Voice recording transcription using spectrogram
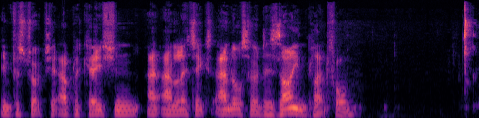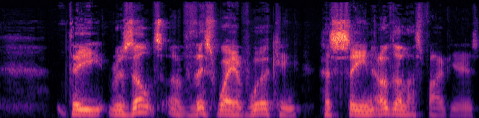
infrastructure, application, and analytics, and also a design platform. The result of this way of working has seen over the last five years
